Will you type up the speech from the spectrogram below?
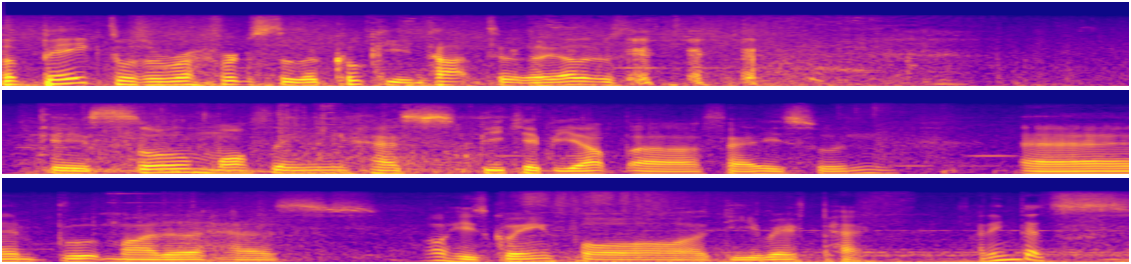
The baked was a reference to the cookie, not to the others. okay, so Morphling has BKB up uh, fairly soon, and Brood Mother has. Oh, he's going for the Wraith Pact. I think that's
